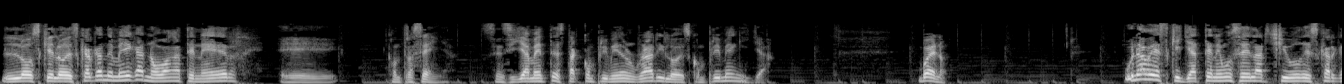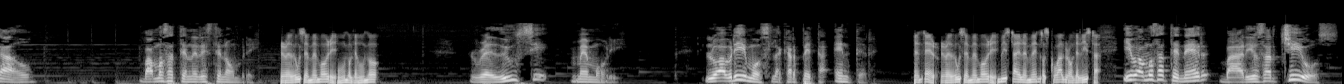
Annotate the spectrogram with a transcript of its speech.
Los que lo descargan de Mega no van a tener eh, contraseña. Sencillamente está comprimido en RAR y lo descomprimen y ya. Bueno, una vez que ya tenemos el archivo descargado, vamos a tener este nombre. Reduce Memory 1 de 1. Reduce Memory. Lo abrimos, la carpeta, Enter. Enter. Reduce Memory. Vista elementos cuadro de lista. Y vamos a tener varios archivos.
